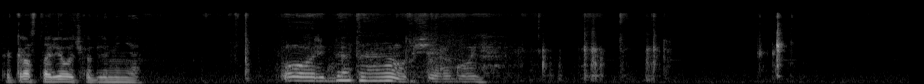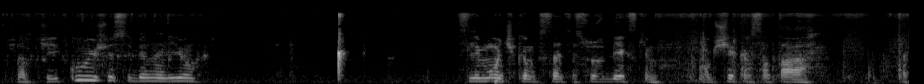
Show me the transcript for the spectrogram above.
Как раз тарелочка для меня. О, ребята, вообще огонь. Сейчас чайку еще себе налью. С лимончиком, кстати, с узбекским. Вообще красота. Так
